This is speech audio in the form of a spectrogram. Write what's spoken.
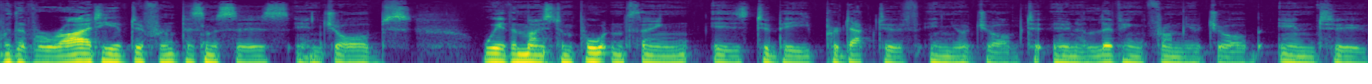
with a variety of different businesses and jobs where the most important thing is to be productive in your job, to earn a living from your job, and to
